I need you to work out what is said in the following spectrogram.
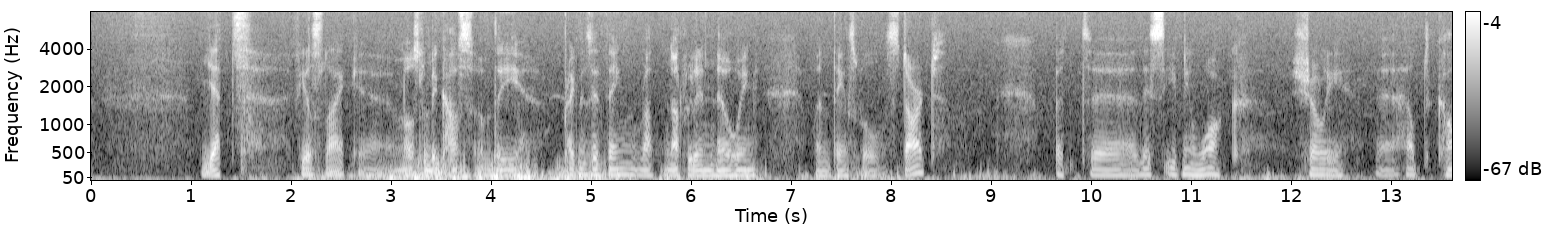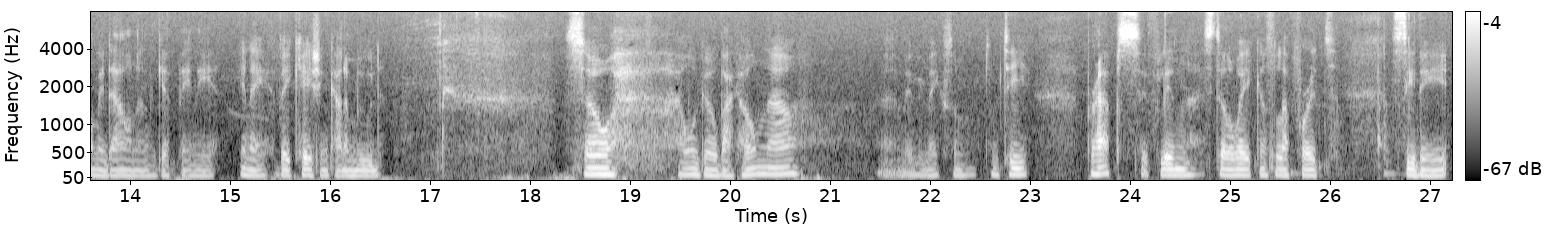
yet feels like, uh, mostly because of the pregnancy thing, not, not really knowing when things will start. But uh, this evening walk surely uh, helped calm me down and get me in a, in a vacation kind of mood. So I will go back home now, uh, maybe make some, some tea, perhaps, if Lynn is still awake and still up for it, see the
